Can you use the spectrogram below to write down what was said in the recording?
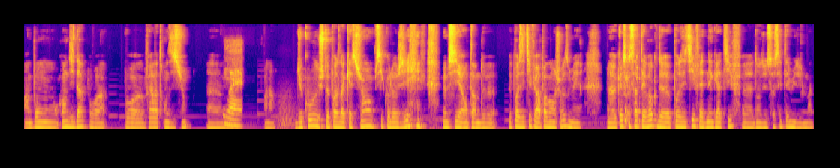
un bon candidat pour, euh, pour euh, faire la transition. ouais. Voilà. Du coup, je te pose la question, psychologie, même si en termes de, de positif, il n'y aura pas grand-chose, mais qu'est-ce que ça t'évoque de positif et de négatif dans une société musulmane?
